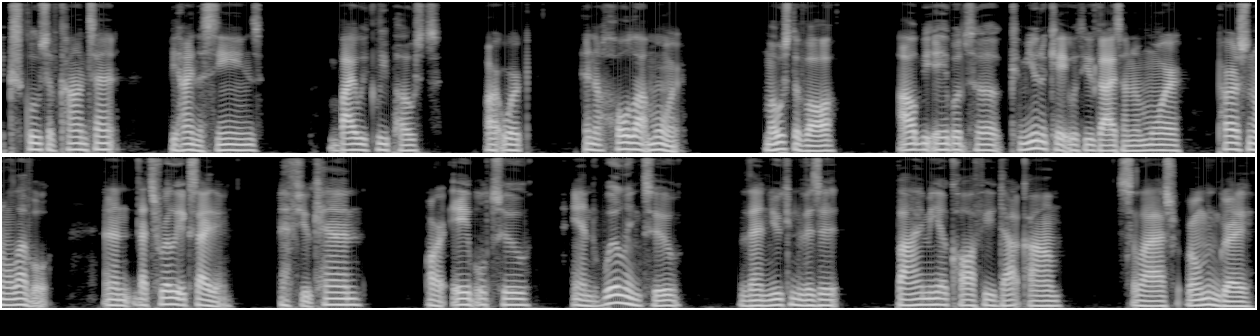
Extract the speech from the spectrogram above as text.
exclusive content, behind the scenes, bi weekly posts, artwork, and a whole lot more most of all, I'll be able to communicate with you guys on a more personal level. And that's really exciting. If you can, are able to, and willing to, then you can visit buymeacoffee.com slash Roman Gray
